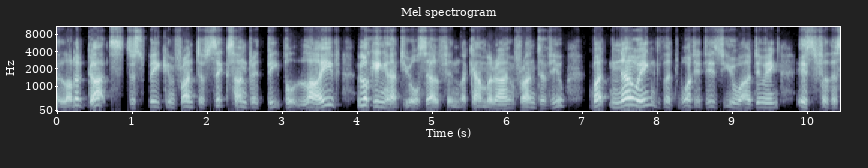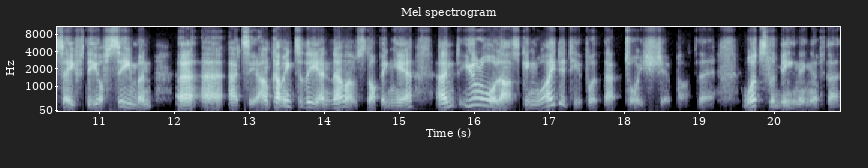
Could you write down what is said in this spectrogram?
a lot of guts to speak in front of 600 people live, looking at yourself in the camera in front of you, but knowing that what it is you are doing is for the safety of seamen uh, uh, at sea. I'm coming to the end now, I'm stopping here. And you're all asking, why did he put that toy ship up there? What's the meaning of that?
